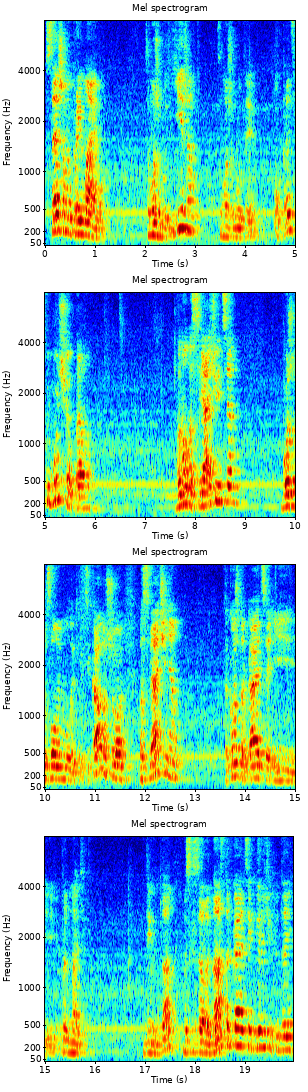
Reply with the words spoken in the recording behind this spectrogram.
все, що ми приймаємо, це може бути їжа, це може бути, ну, в принципі, будь-що, певно. Воно освячується Божим Словом і молитвою. Цікаво, що освячення також торкається і предметів. Дивно, да? Ми сказали, нас торкається як віруючих людей,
